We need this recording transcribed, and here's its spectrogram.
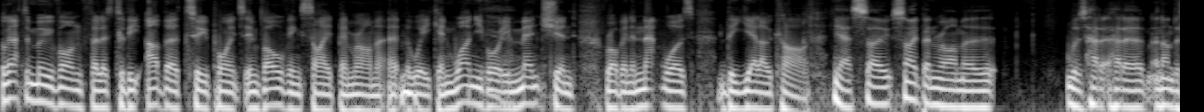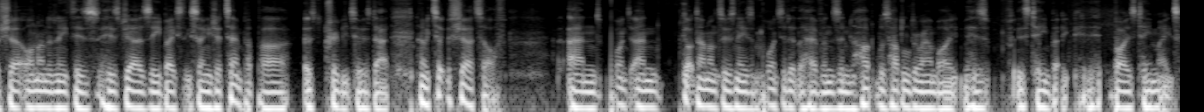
we're going to have to move on, fellas, to the other two points involving Said Benrahma at the Mm. weekend. One you've already mentioned, Robin, and that was the yellow card. Yeah, so Said Benrahma was had had a, an undershirt on underneath his, his jersey, basically saying "Je t'aime, papa" as a tribute to his dad. Now he took the shirt off and point and got down onto his knees and pointed at the heavens and hud, was huddled around by his his team by his teammates.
